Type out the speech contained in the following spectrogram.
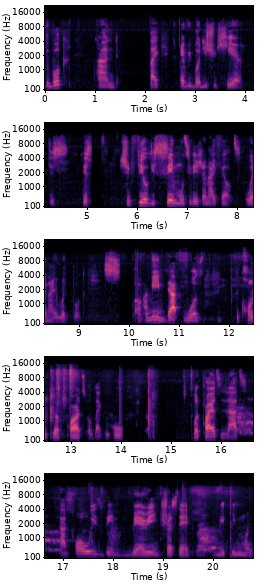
the book, and like everybody should hear this. This should feel the same motivation I felt when I read the book. So, um, I mean, that was the conscious part of like the whole. But prior to that, I'd always been very interested in making money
